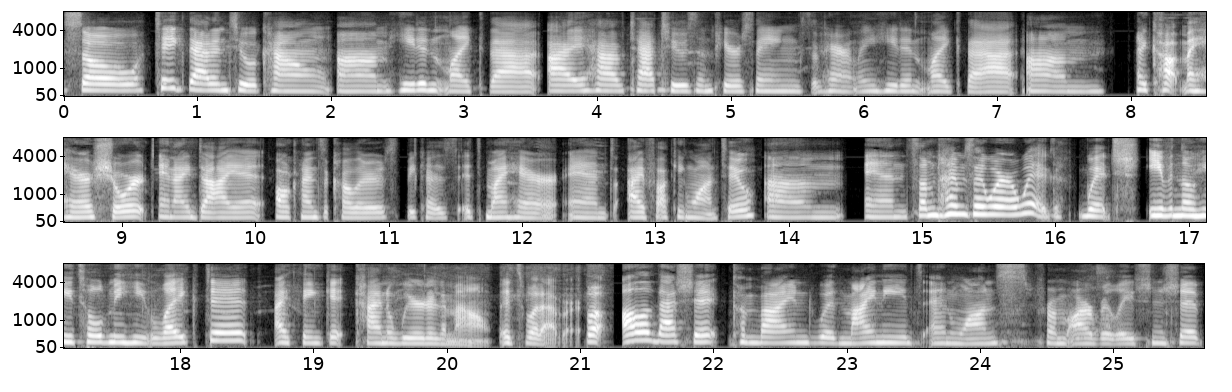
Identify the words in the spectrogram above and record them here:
So take that into account um he didn't like that i have tattoos and piercings things. Apparently, he didn't like that. Um, I cut my hair short and I dye it all kinds of colors because it's my hair and I fucking want to. Um, and sometimes I wear a wig, which even though he told me he liked it, I think it kind of weirded him out. It's whatever. But all of that shit combined with my needs and wants from our relationship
